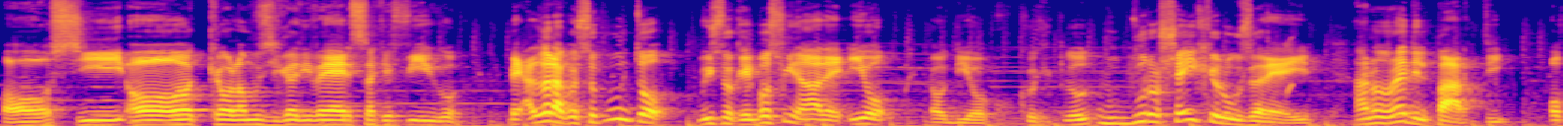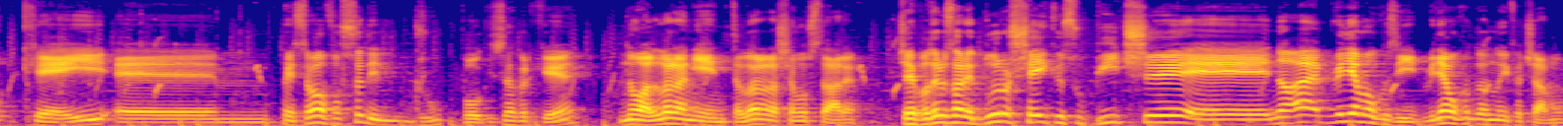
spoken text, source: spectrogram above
Oh sì, oh, ecco la musica diversa, che figo. Beh, allora a questo punto, visto che è il boss finale, io... Oddio, un duro shake lo userei. Ah no, non è del party. Ok, ehm, pensavo fosse del gruppo, chissà perché. No, allora niente, allora lasciamo stare. Cioè, potrei usare duro shake su Peach e... No, eh, vediamo così, vediamo quanto noi facciamo.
